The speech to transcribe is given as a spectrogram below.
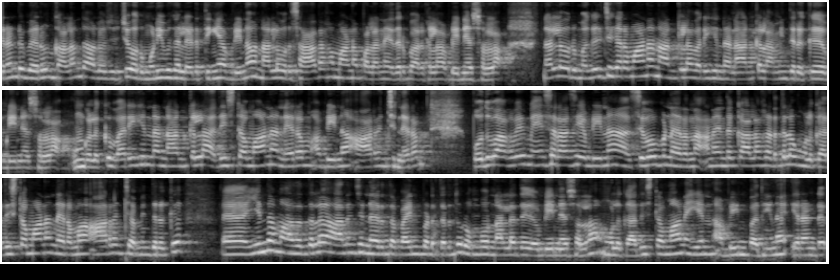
இரண்டு பேரும் கலந்து ஆலோசித்து ஒரு முடிவுகள் எடுத்தீங்க அப்படின்னா நல்ல ஒரு சாதகமான பலனை எதிர்பார்க்கலாம் அப்படின்னே சொல்லலாம். நல்ல ஒரு மகிழ்ச்சிகரமான நாட்களாக வருகின்ற நாட்கள் அமைந்திருக்கு அப்படின்னு சொல்லலாம். உங்களுக்கு வருகின்ற நாட்களில் அதிர்ஷ்டமான நிறம் அப்படின்னா ஆரஞ்சு நிறம். பொதுவாகவே ராசி அப்படின்னா சிவப்பு நிறம் தான். ஆனால் இந்த காலகட்டத்தில் உங்களுக்கு அதிர்ஷ்டமான நிறமாக ஆரஞ்சு அமைந்திருக்கு. இந்த மாதத்தில் ஆரஞ்சு நிறத்தை பயன்படுத்துறது ரொம்ப நல்லது அப்படின்னு சொல்லலாம். உங்களுக்கு அதிர்ஷ்டமான எண் அப்படின்னு பார்த்தீங்கன்னா இரண்டு.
